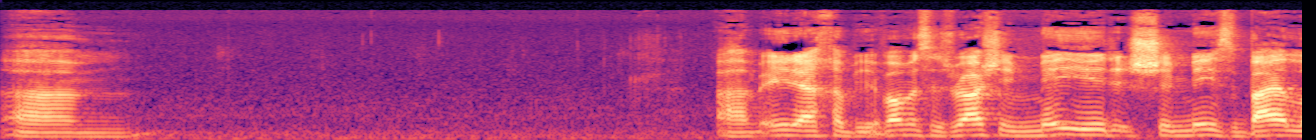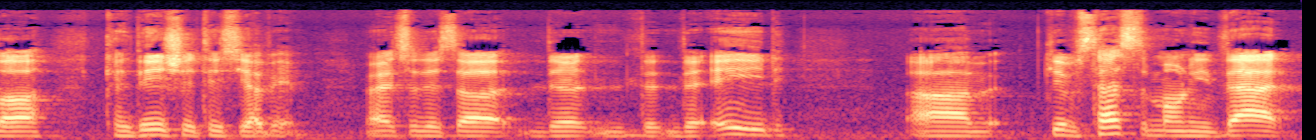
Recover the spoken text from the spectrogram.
Um, um, says Rashi meid shemes baila kadesh tisyabim. Right, so this uh, the the, the aid um, gives testimony that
